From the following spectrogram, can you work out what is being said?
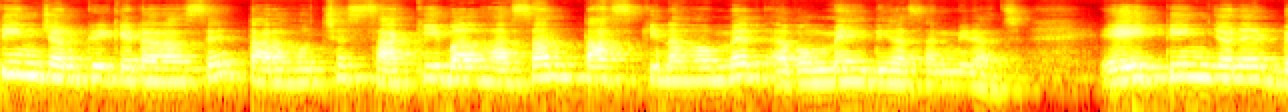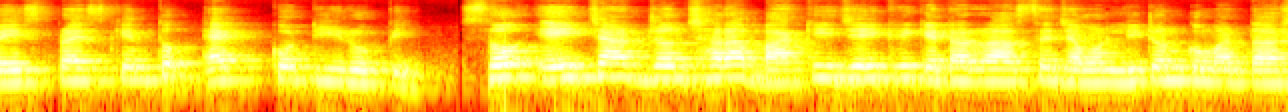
তিনজন ক্রিকেটার আছে, তারা হচ্ছে সাকিব আল হাসান, তাসকিন আহমেদ এবং মেহেদি হাসান মিরাজ। এই তিনজনের বেস প্রাইস কিন্তু এক কোটি রুপি। সো এই চারজন ছাড়া বাকি যেই ক্রিকেটাররা আছে, যেমন লিটন কুমার দাস,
